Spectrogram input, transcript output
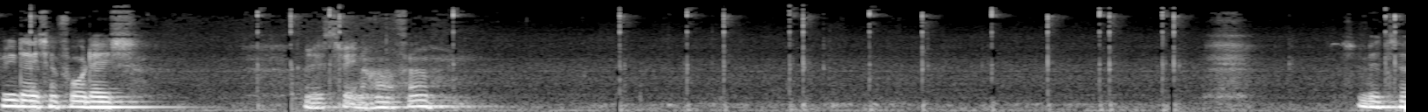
Three days and four days. That is three and a half, huh? Bit uh,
